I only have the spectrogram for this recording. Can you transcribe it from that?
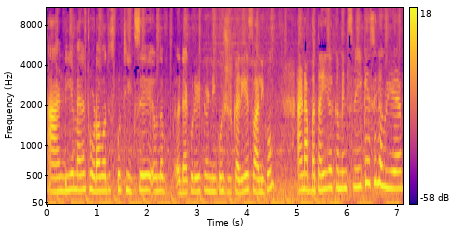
एंड ये मैंने थोड़ा बहुत इसको ठीक से मतलब डेकोरेट करने की कोशिश करी है इस वाली को। एंड आप बताइएगा कमेंट्स में ये कैसी लग रही है?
